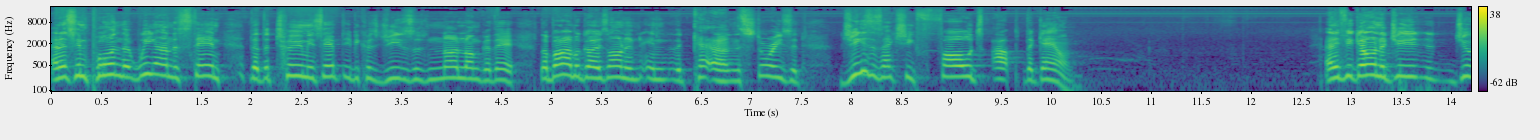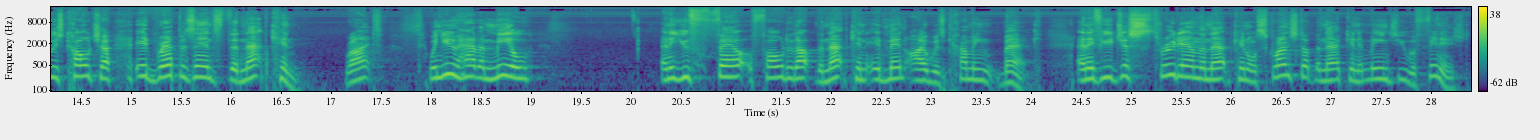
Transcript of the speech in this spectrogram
And it's important that we understand that the tomb is empty because Jesus is no longer there. The Bible goes on in, in, the, uh, in the stories that Jesus actually folds up the gown. And if you go into Jew, Jewish culture, it represents the napkin, right? When you had a meal, and you folded up the napkin, it meant I was coming back. And if you just threw down the napkin or scrunched up the napkin, it means you were finished.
